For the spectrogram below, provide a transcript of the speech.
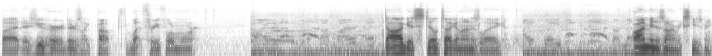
But as you heard, there's like about, what, three, four more? Dog is still tugging on his leg. Or I mean his arm, excuse me.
